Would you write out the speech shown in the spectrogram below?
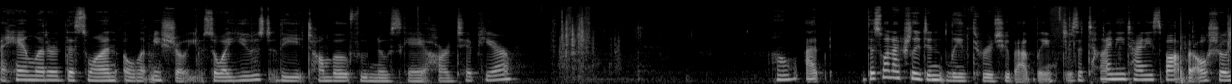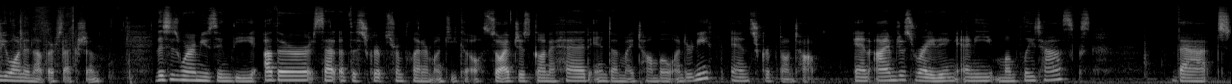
I hand lettered this one. Oh, let me show you. So I used the Tombow Fudenosuke hard tip here. Oh, I, this one actually didn't bleed through too badly. There's a tiny, tiny spot, but I'll show you on another section. This is where I'm using the other set of the scripts from Planner Monkey Co. So I've just gone ahead and done my Tombow underneath and script on top. And I'm just writing any monthly tasks that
